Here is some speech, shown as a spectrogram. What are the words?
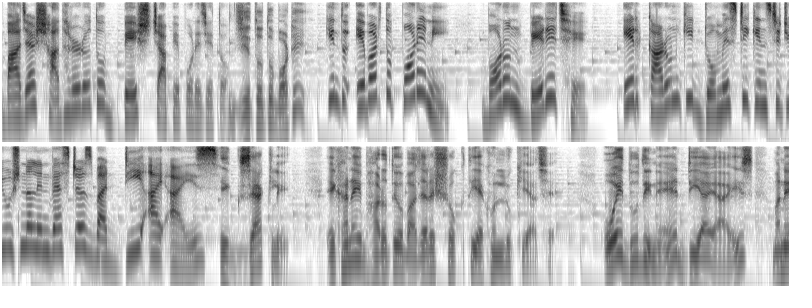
বাজার সাধারণত বেশ চাপে পড়ে যেত। যেত তো বটে। কিন্তু এবার তো পড়েনি বরং বেড়েছে। এর কারণ কি ডোমেস্টিক ইনস্টিটিউশনাল ইনভেস্টার্স বা ডিআইআইস? এক্স্যাক্টলি এখানেই ভারতীয় বাজারের শক্তি এখন লুকিয়ে আছে। ওই দুদিনে ডিআইআইস মানে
